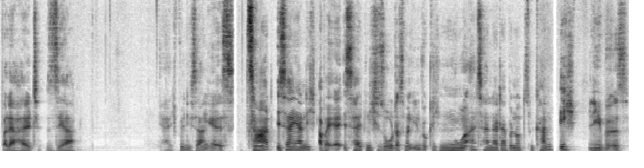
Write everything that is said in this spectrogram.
weil er halt sehr ja, ich will nicht sagen, er ist zart, ist er ja nicht, aber er ist halt nicht so, dass man ihn wirklich nur als Highlighter benutzen kann. Ich liebe es,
